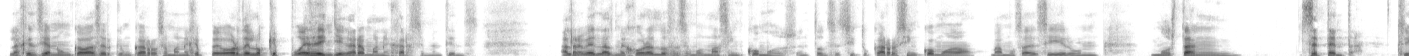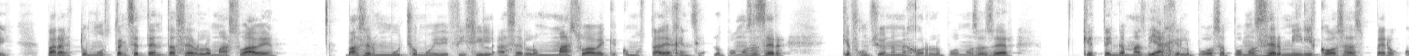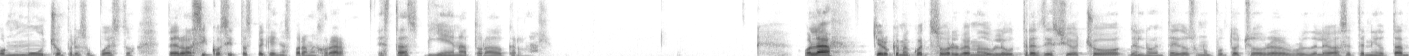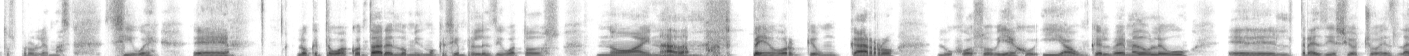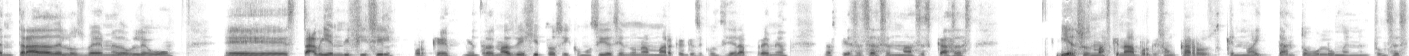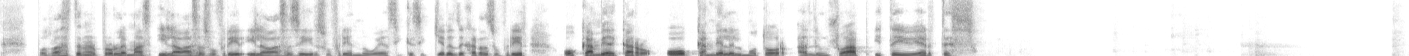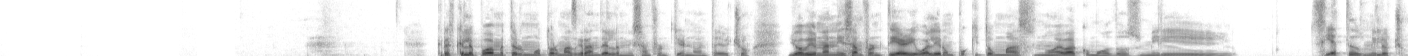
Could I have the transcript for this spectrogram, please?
la agencia nunca va a hacer que un carro se maneje peor de lo que pueden llegar a manejarse, ¿me entiendes? Al revés, las mejoras los hacemos más incómodos. Entonces, si tu carro es incómodo, vamos a decir un Mustang 70, ¿sí? Para tu Mustang 70 hacerlo más suave, va a ser mucho, muy difícil hacerlo más suave que como está de agencia. Lo podemos hacer que funcione mejor, lo podemos hacer que tenga más viaje, lo, o sea, podemos hacer mil cosas, pero con mucho presupuesto, pero así cositas pequeñas para mejorar, estás bien atorado, carnal. Hola, quiero que me cuentes sobre el BMW 318 del 92 1.8 doble de levas. He tenido tantos problemas. Sí, güey. Eh, lo que te voy a contar es lo mismo que siempre les digo a todos. No hay nada peor que un carro lujoso viejo. Y aunque el BMW el 318 es la entrada de los BMW. Eh, está bien difícil porque mientras más viejitos y como sigue siendo una marca que se considera premium, las piezas se hacen más escasas. Y eso es más que nada porque son carros que no hay tanto volumen. Entonces, pues vas a tener problemas y la vas a sufrir y la vas a seguir sufriendo, güey. Así que si quieres dejar de sufrir, o cambia de carro o cámbiale el motor, hazle un swap y te diviertes. ¿Crees que le pueda meter un motor más grande a la Nissan Frontier 98? Yo vi una Nissan Frontier, igual era un poquito más nueva, como 2007, 2008,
